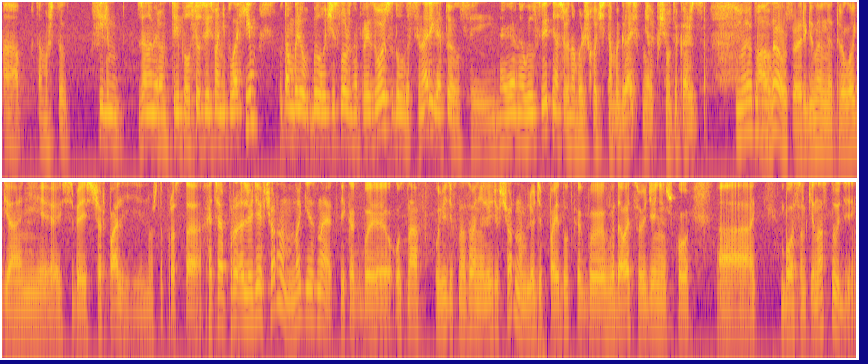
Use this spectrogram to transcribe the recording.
а, потому что фильм за номером 3 получился весьма неплохим, но там было, было очень сложное производство, долго сценарий готовился, и, наверное, Уилл Смит не особенно больше хочет там играть, мне так почему-то кажется. Ну, я думаю, а, да, уже оригинальная трилогия, они себя исчерпали, и нужно просто... Хотя про людей в черном многие знают, и как бы узнав, увидев название «Люди в черном», люди пойдут как бы выдавать свою денежку а, боссам киностудии.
